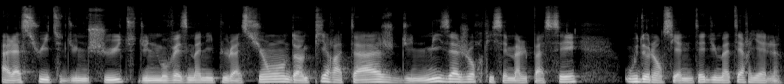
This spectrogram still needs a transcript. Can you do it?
à la suite d'une chute, d'une mauvaise manipulation, d'un piratage, d'une mise à jour qui s'est mal passée ou de l'ancienneté du matériel.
